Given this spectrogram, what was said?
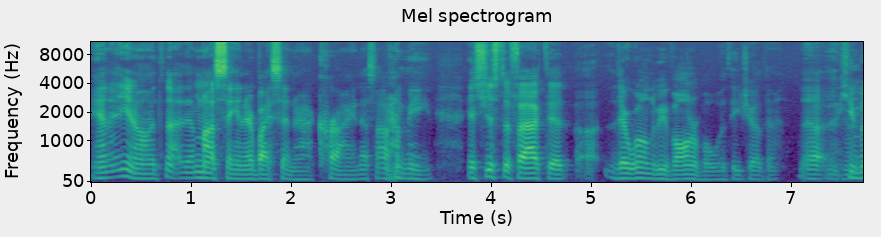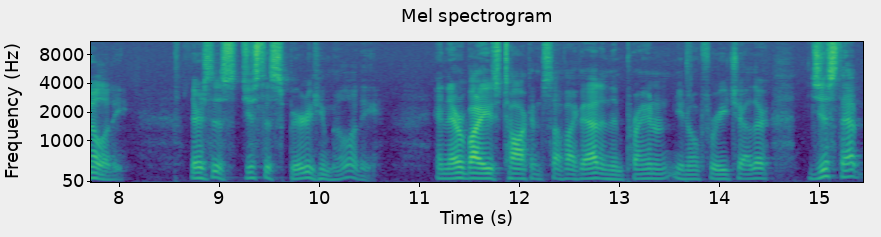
And, you know, it's not, I'm not saying everybody's sitting there crying. That's not what I mean. It's just the fact that uh, they're willing to be vulnerable with each other. Uh, Humility. There's this, just this spirit of humility. And everybody's talking stuff like that and then praying, you know, for each other. Just that,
